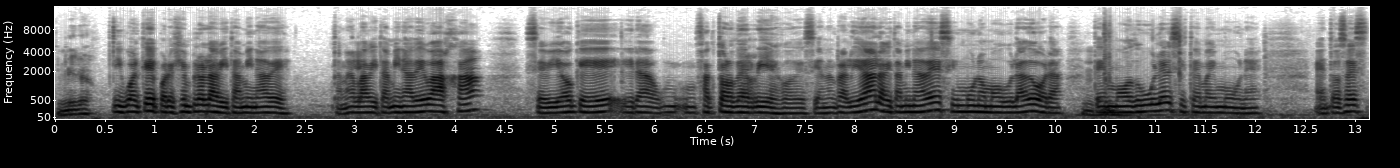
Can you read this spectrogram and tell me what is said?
Mira. Igual que, por ejemplo, la vitamina D. Tener la vitamina D baja se vio que era un, un factor de riesgo, decían. En realidad, la vitamina D es inmunomoduladora, te modula el sistema inmune. Entonces,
